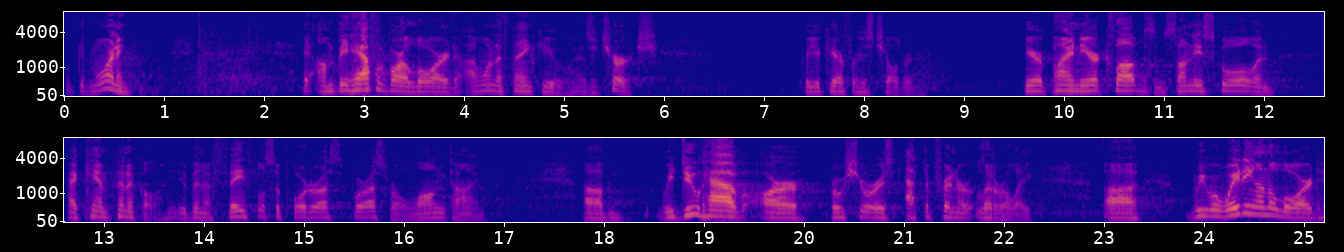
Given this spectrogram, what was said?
Well, Good morning. On behalf of our Lord, I want to thank you as a church for your care for his children. Here at Pioneer Clubs and Sunday School and at Camp Pinnacle, you've been a faithful supporter us, for us for a long time. Um, we do have our brochures at the printer, literally. Uh, we were waiting on the Lord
